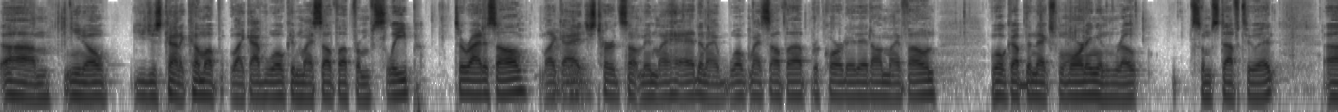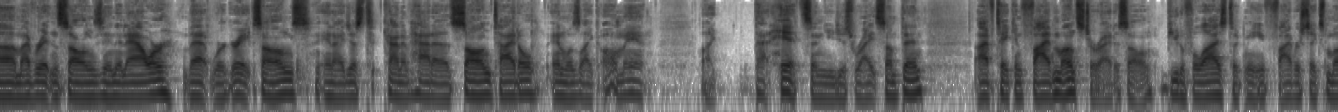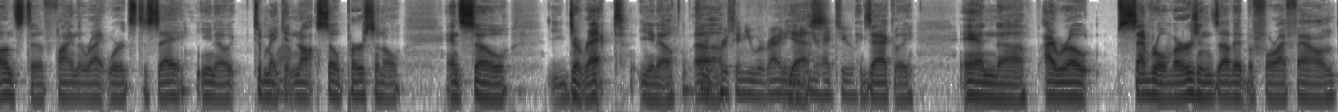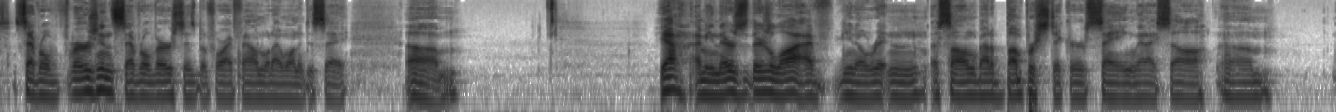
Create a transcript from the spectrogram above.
um, you know, you just kind of come up. Like I've woken myself up from sleep to write a song. Like I just heard something in my head, and I woke myself up, recorded it on my phone, woke up the next morning, and wrote some stuff to it. Um, I've written songs in an hour that were great songs, and I just kind of had a song title and was like, "Oh man, that hits," and you just write something. I've taken five months to write a song. Beautiful Lies took me five or six months to find the right words to say, you know, to make it not so personal and so direct, you know. To the Uh, person you were writing it in yes, your head to. exactly. And uh, I wrote several versions of it before I found several versions, several verses before I found what I wanted to say. Um, yeah, I mean, there's there's a lot. I've you know written a song about a bumper sticker saying that I saw. Um,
